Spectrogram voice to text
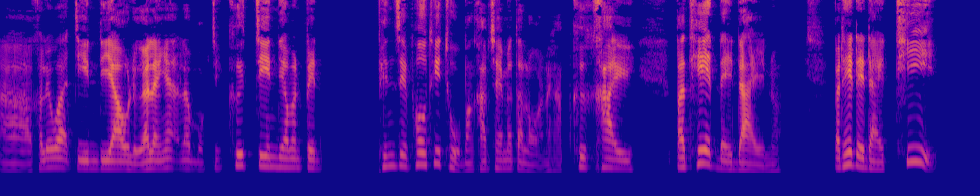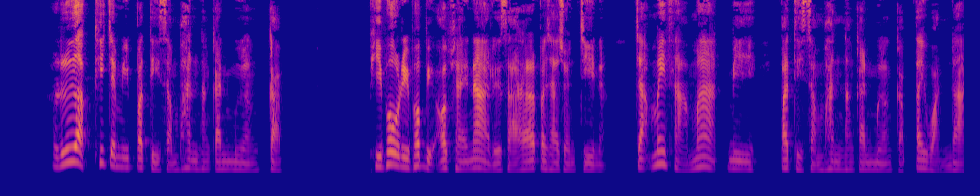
อ่าเขาเรียกว่าจีนเดียวหรืออะไรเงี้ยระบบคือจีนเดียวมันเป็น principle ที่ถูกบังคับใช้มาตลอดนะครับ คือใครประเทศใดๆเนาะประเทศใด ๆ ที่เลือกที่จะมีปฏิสัมพันธ์ทางการเมืองกับ People Republic of China หรือสาธารณรัฐประชาชนจีนอะ จะไม่สามารถมีปฏิสัมพันธ์ทางการเมืองกับไต้หวันได้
